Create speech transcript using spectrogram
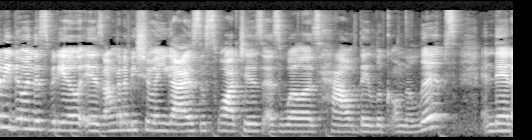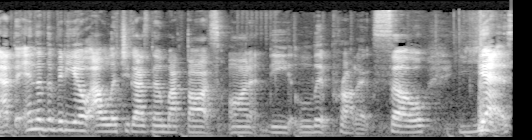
to be doing this video is i'm to be showing you guys the swatches as well as how they look on the lips. And then at the end of the video i will let you guys know my thoughts on the lip products. So yes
